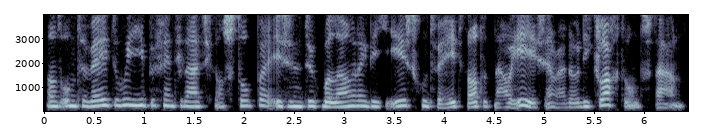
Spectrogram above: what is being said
Want om te weten hoe je hyperventilatie kan stoppen, is het natuurlijk belangrijk dat je eerst goed weet wat het nou is en waardoor die klachten ontstaan.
